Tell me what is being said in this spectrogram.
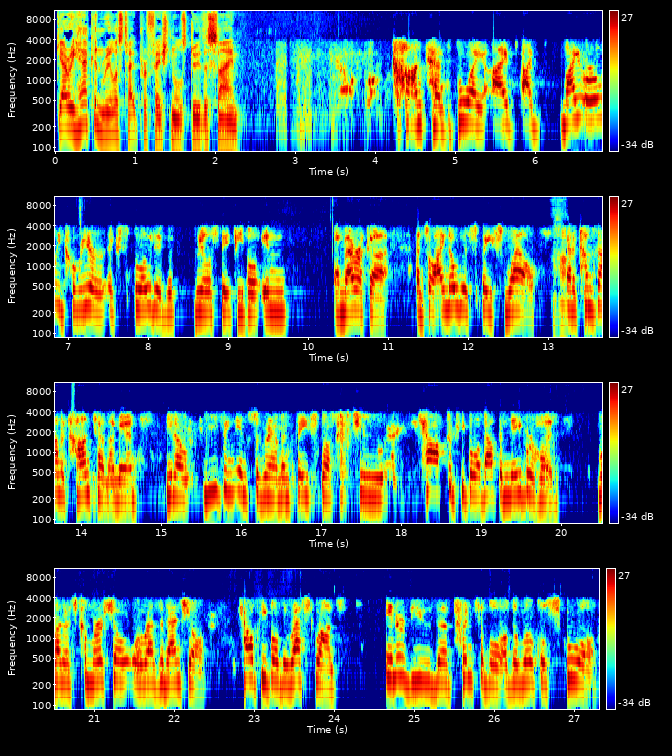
Gary, how can real estate professionals do the same? Content, boy, I, I, my early career exploded with real estate people in America, and so I know this space well. Uh-huh. And it comes down to content, my man. You know, using Instagram and Facebook to talk to people about the neighborhood, whether it's commercial or residential. Tell people the restaurants, interview the principal of the local school.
